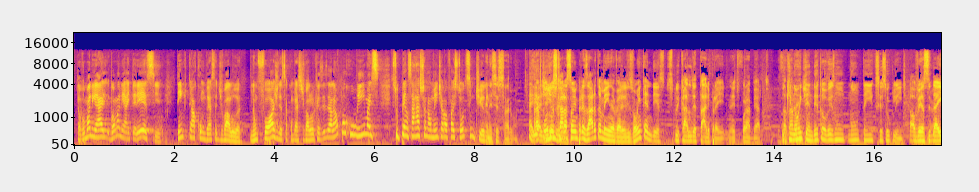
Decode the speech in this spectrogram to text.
Então vamos alinhar, vamos alinhar interesse tem que ter uma conversa de valor. Não foge dessa conversa de valor, que às vezes ela é um pouco ruim, mas se tu pensar racionalmente, ela faz todo sentido. É necessário, mano. É, e Pra todos gente- os caras são empresários também, né, velho? Eles vão entender, se tu explicar no detalhe pra ele, né? Se for aberto. O que não Exatamente. entender talvez não, não tenha que ser seu cliente. Talvez se daí,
